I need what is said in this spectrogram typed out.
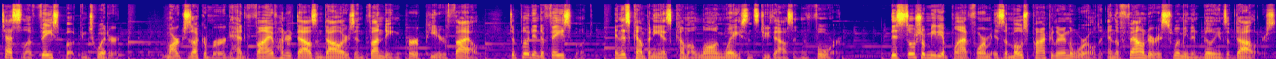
Tesla, Facebook, and Twitter. Mark Zuckerberg had $500,000 in funding per Peter Thiel to put into Facebook, and this company has come a long way since 2004. This social media platform is the most popular in the world, and the founder is swimming in billions of dollars.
